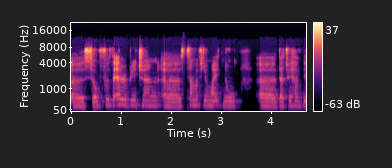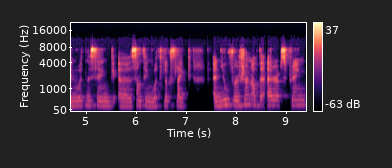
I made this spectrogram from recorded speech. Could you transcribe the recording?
Uh, so for the Arab region, uh, some of you might know uh, that we have been witnessing something what looks like a new version of the Arab Spring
